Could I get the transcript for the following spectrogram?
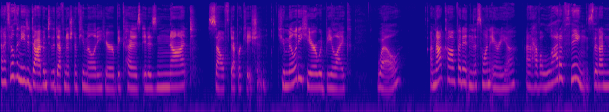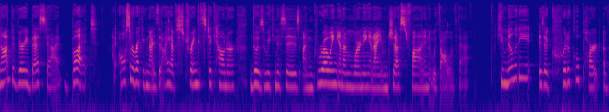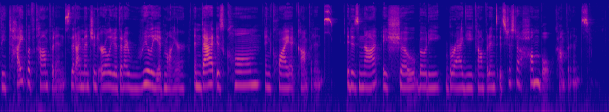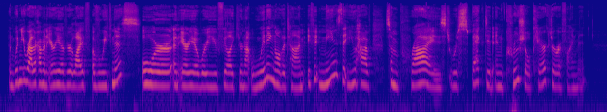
And I feel the need to dive into the definition of humility here because it is not self deprecation. Humility here would be like, well, I'm not confident in this one area, and I have a lot of things that I'm not the very best at, but I also recognize that I have strengths to counter those weaknesses. I'm growing and I'm learning, and I am just fine with all of that. Humility is a critical part of the type of confidence that I mentioned earlier that I really admire, and that is calm and quiet confidence. It is not a showboaty, braggy confidence, it's just a humble confidence. And wouldn't you rather have an area of your life of weakness or an area where you feel like you're not winning all the time if it means that you have some prized, respected, and crucial character refinement?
